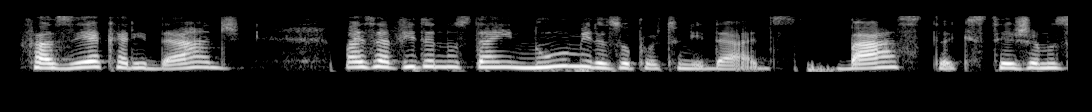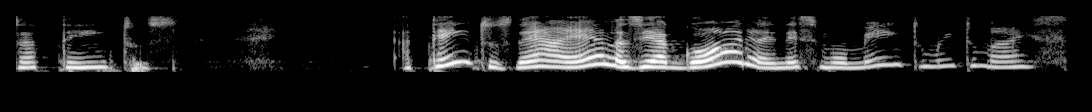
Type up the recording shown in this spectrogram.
fazer a caridade, mas a vida nos dá inúmeras oportunidades. Basta que estejamos atentos. Atentos né, a elas e agora, nesse momento, muito mais.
